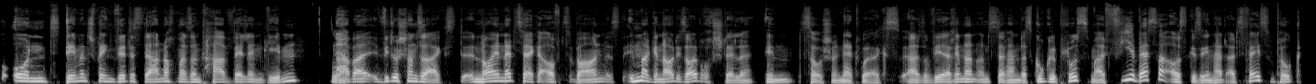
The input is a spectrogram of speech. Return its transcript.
Und dementsprechend wird es da noch mal so ein paar Wellen geben. Ja. Aber wie du schon sagst, neue Netzwerke aufzubauen, ist immer genau die Sollbruchstelle in Social Networks. Also wir erinnern uns daran, dass Google Plus mal viel besser ausgesehen hat als Facebook,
